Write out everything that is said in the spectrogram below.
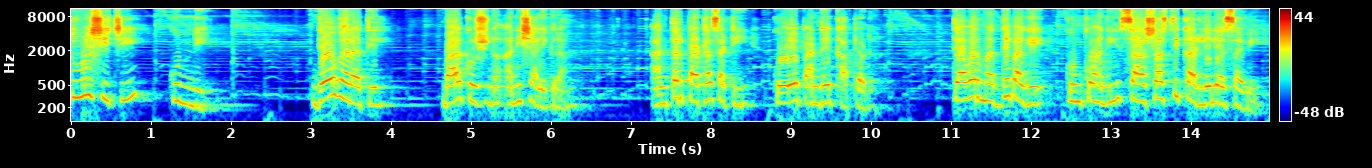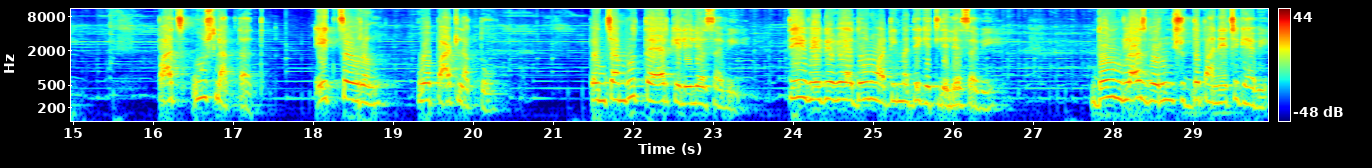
तुळशीची कुंडी. देवघरातील बाळकृष्ण आणि शालिग्राम. आंतरपाठासाठी कोरे पांढरे कापड. त्यावर मध्यभागी कुंकू आणि सा काढलेले असावे. पाच ऊस लागतात. एक चौरंग व पाट लागतो. पंचामृत तयार केलेले असावे. ते वेगवेगळ्या दोन वाटीमध्ये घेतलेले असावे. दोन ग्लास भरून शुद्ध पाण्याचे घ्यावे.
